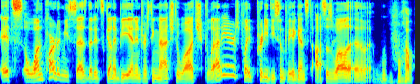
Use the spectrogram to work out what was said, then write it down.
It's one part of me says that it's gonna be an interesting match to watch. Gladiators played pretty decently against us as well. Uh, well,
